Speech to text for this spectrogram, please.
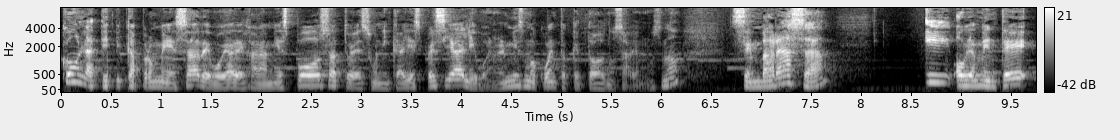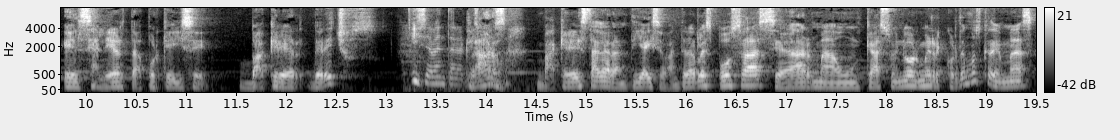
con la típica promesa de voy a dejar a mi esposa, tú eres única y especial, y bueno, el mismo cuento que todos no sabemos, ¿no? Se embaraza y obviamente él se alerta porque dice, va a querer derechos. Y se va a enterar la Claro, esposa. va a querer esta garantía y se va a enterar la esposa, se arma un caso enorme. Recordemos que además,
